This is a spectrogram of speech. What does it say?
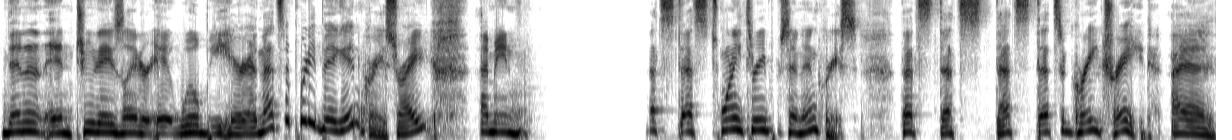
Then, in, in two days later, it will be here, and that's a pretty big increase, right? I mean, that's that's 23% increase. That's that's that's that's a great trade. I,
